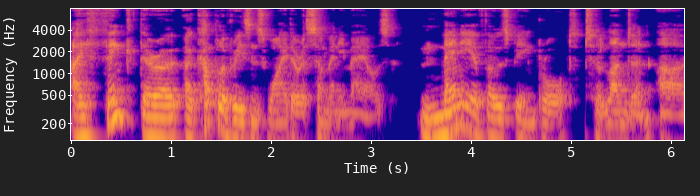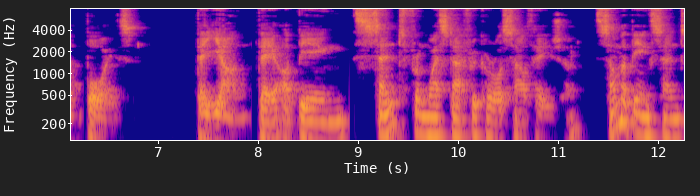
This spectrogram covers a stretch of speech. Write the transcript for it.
I think there are a couple of reasons why there are so many males. Many of those being brought to London are boys. They're young. They are being sent from West Africa or South Asia. Some are being sent,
